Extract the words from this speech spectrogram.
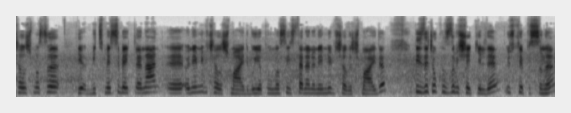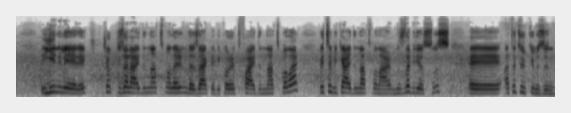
çalışması bitmesi beklenen e, önemli bir çalışmaydı. Bu yapılması istenen önemli bir çalışmaydı. Biz de çok hızlı bir şekilde üst yapısını yenileyerek çok güzel aydınlatmalarını da özellikle dekoratif aydınlatmalar ve tabii ki aydınlatmalarımızda biliyorsunuz e, Atatürk'ümüzün,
